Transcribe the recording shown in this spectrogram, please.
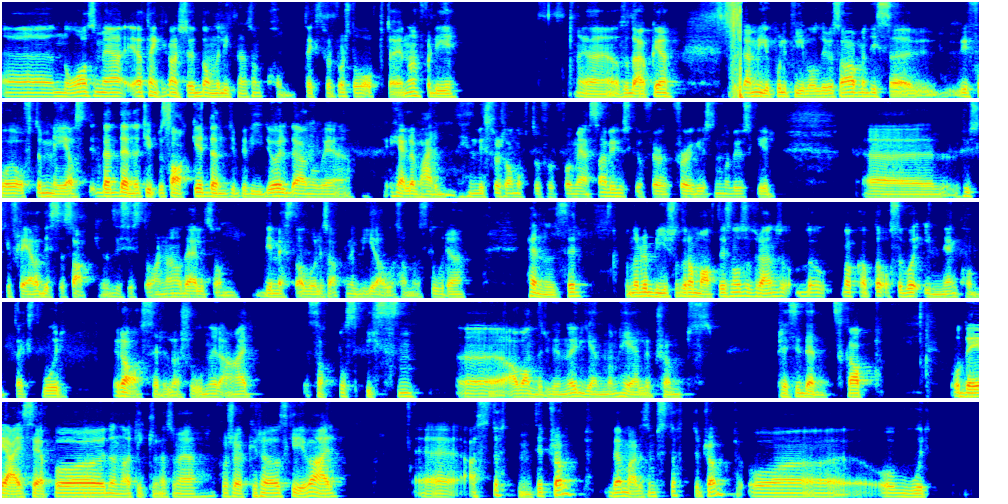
eh, nå som jeg, jeg, tenker kanskje danner litt mer sånn kontekst for å forstå opptøyene. Fordi eh, altså det er jo ikke det er mye politivold i USA, men disse, vi får jo ofte med oss denne type saker, denne type videoer. Det er noe vi hele verden i en viss forstand ofte får med seg. Vi husker jo Ferguson, og vi husker, uh, husker flere av disse sakene de siste årene. og det er litt sånn, De mest alvorlige sakene blir alle sammen store hendelser. Og Når det blir så dramatisk nå, så tror jeg nok at det også går inn i en kontekst hvor raserelasjoner er satt på spissen uh, av andre grunner gjennom hele Trumps presidentskap. Og det jeg ser på denne artikkelen som jeg forsøker å skrive, er, uh, er støtten til Trump. Hvem er det som støtter Trump, og, og hvor,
